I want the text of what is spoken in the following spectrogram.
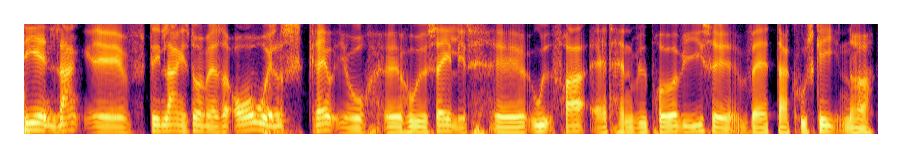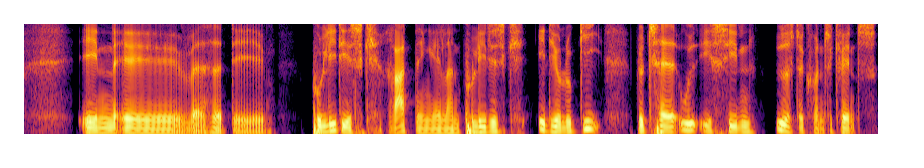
det er en lang, øh, det er en lang historie, men altså Orwell skrev jo øh, hovedsageligt øh, ud fra, at han ville prøve at vise, hvad der kunne ske, når en øh, hvad hedder det, politisk retning eller en politisk ideologi blev taget ud i sin yderste konsekvens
